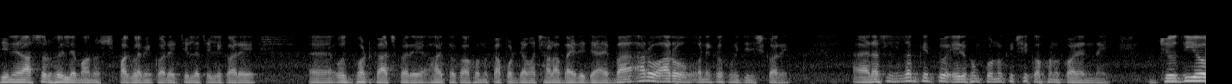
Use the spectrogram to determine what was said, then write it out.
জিনের আসর হইলে মানুষ পাগলামি করে, চিল্লাচিল্লি করে উদ্ভট কাজ করে, হয়তো কখনো কাপড় জামা ছাড়া বাইরে যায় বা আরও আরও অনেক রকমের জিনিস করে। রাসুল ইসলাম কিন্তু এরকম কোনো কিছুই কখনো করেন নাই। যদিও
